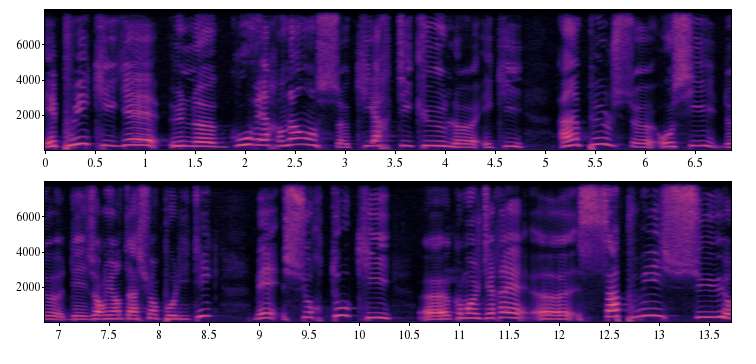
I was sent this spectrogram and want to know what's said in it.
et puis qu'il y ait une gouvernance qui articule et qui impulse aussi des orientations politiques, mais surtout qui, euh, comment je dirais, euh, s'appuie sur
